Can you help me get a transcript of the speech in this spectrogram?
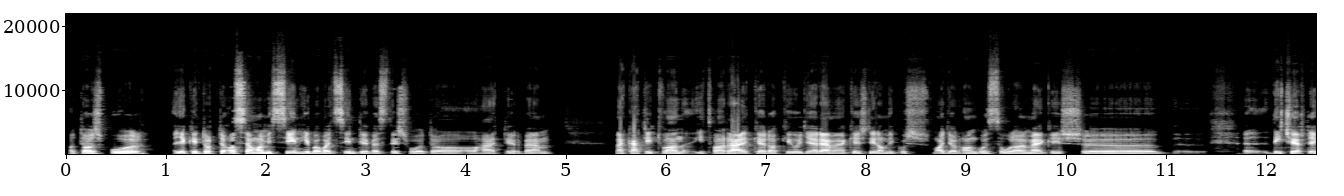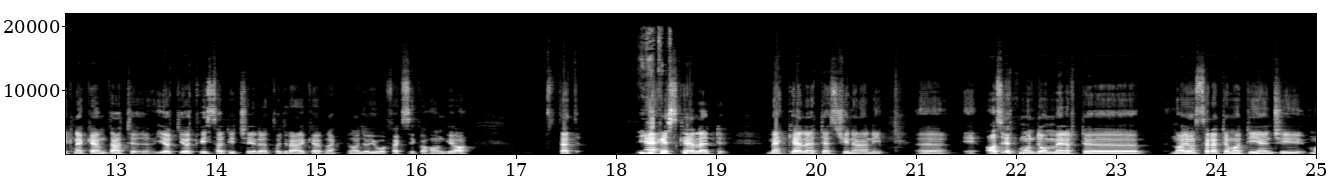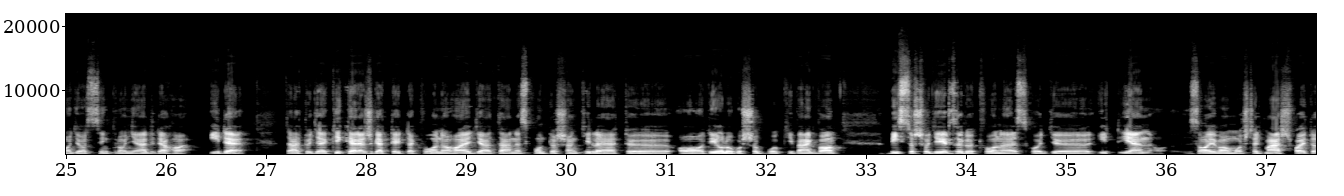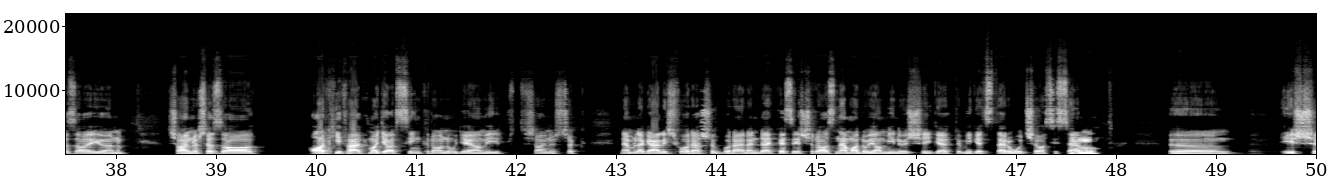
a tasból. Egyébként ott azt hiszem, ami színhiba vagy színtévesztés volt a, a háttérben. Meg hát itt van, itt van Riker, aki ugye remek és dinamikus magyar hangon szólal meg, és ö, ö, dicsérték nekem, tehát jött, jött vissza dicséret, hogy Rikernek nagyon jól fekszik a hangja. Tehát Igen, ehhez kellett, meg kellett ezt csinálni. Azért mondom, mert nagyon szeretem a TNG magyar szinkronját, de ha ide, tehát ugye kikeresgettétek volna, ha egyáltalán ez pontosan ki lehet a dialogosokból kivágva, biztos, hogy érződött volna ez, hogy itt ilyen zaj van, most egy másfajta zaj jön. Sajnos ez a archivált magyar szinkron, ugye, ami sajnos csak nem legális forrásokból áll rendelkezésre, az nem ad olyan minőséget, még egy szterót se azt hiszem, mm. Ö, és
